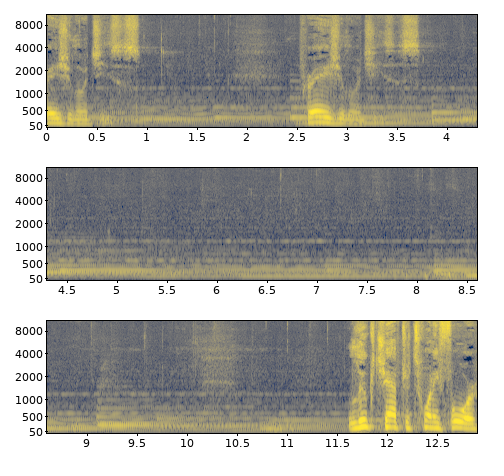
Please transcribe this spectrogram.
Praise you, Lord Jesus. Praise you, Lord Jesus. Luke chapter 24,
